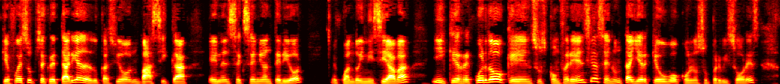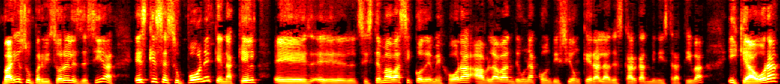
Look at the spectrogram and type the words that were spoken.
que fue subsecretaria de Educación Básica en el sexenio anterior, eh, cuando iniciaba, y que recuerdo que en sus conferencias, en un taller que hubo con los supervisores, varios supervisores les decían, es que se supone que en aquel eh, el sistema básico de mejora hablaban de una condición que era la descarga administrativa y que ahora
